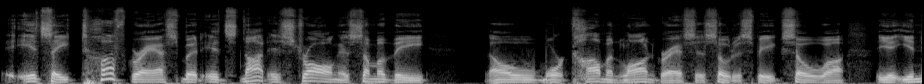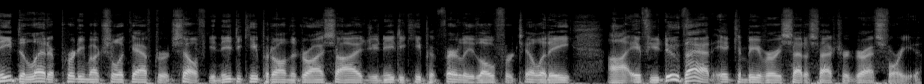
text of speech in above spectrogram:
it's a tough grass, but it's not as strong as some of the oh more common lawn grasses, so to speak. So uh, you, you need to let it pretty much look after itself. You need to keep it on the dry side. You need to keep it fairly low fertility. Uh, if you do that, it can be a very satisfactory grass for you.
